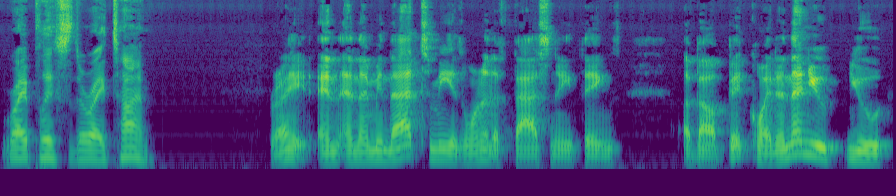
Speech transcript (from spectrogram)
right place at the right time right. And and i mean that to me is one of the fascinating things about bitcoin. And then you you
